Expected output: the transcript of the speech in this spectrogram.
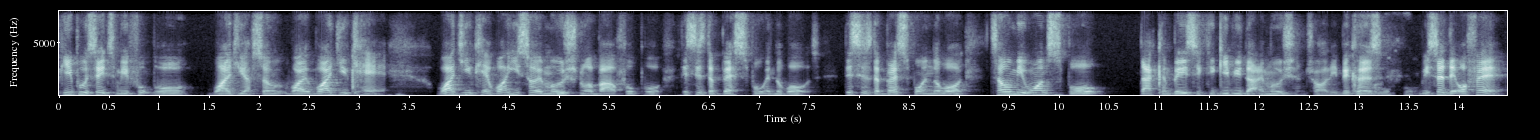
People say to me, football, why do you have so why why do you care? Why do you care? Why are you so emotional about football? This is the best sport in the world. This is the best sport in the world. Tell me one sport that can basically give you that emotion, Charlie, because we said it off air.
